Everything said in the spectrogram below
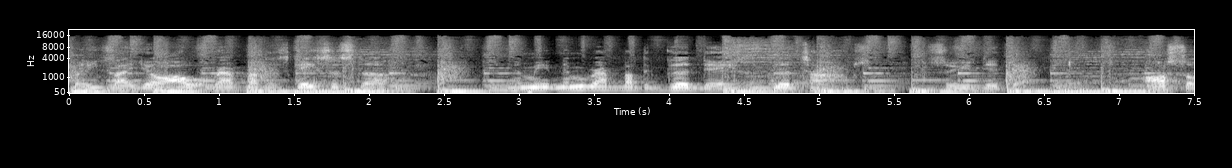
but he's like, "Yo, I'll rap about this gangster stuff. Let me let me rap about the good days and good times." So he did that. Also,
